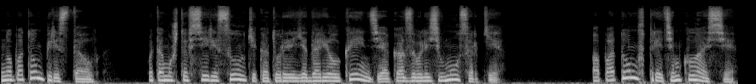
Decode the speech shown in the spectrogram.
но потом перестал, потому что все рисунки, которые я дарил Кэнди, оказывались в мусорке. А потом, в третьем классе,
